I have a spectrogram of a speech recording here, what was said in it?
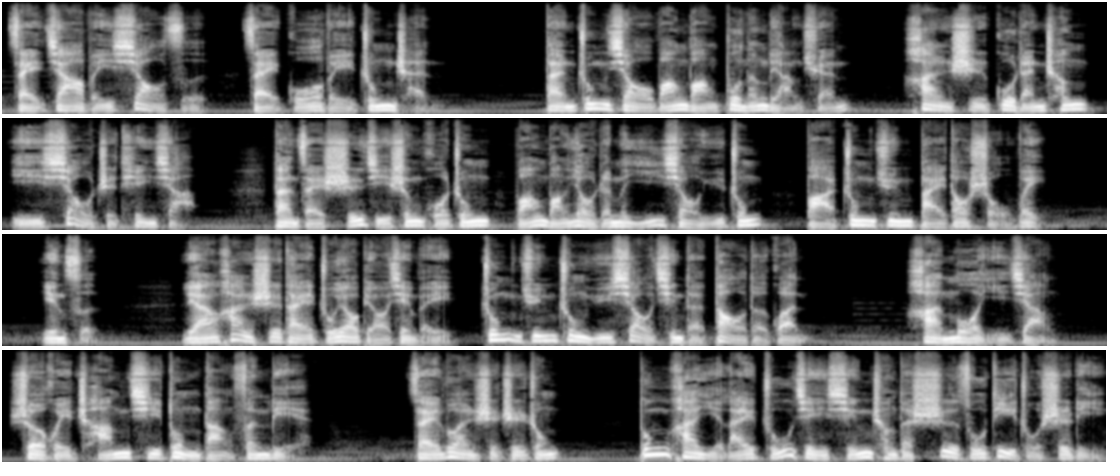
在家为孝子，在国为忠臣。但忠孝往往不能两全。汉室固然称以孝治天下，但在实际生活中，往往要人们一孝于忠，把忠君摆到首位。因此，两汉时代主要表现为忠君重于孝亲的道德观。汉末以降，社会长期动荡分裂，在乱世之中，东汉以来逐渐形成的氏族地主势力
